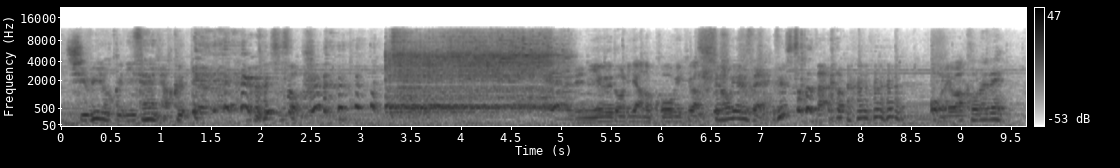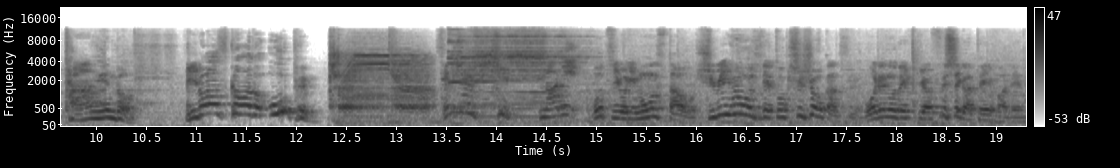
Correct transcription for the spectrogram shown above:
守備力2100嘘。これでニュードリアの攻撃はしのげるぜ。嘘だろ。俺はこれでターンエンドリバースカードオープン。宣伝復帰何？墓地よりモンスターを守備表示で特殊召喚する。俺のデッキは不死がテーマでね。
